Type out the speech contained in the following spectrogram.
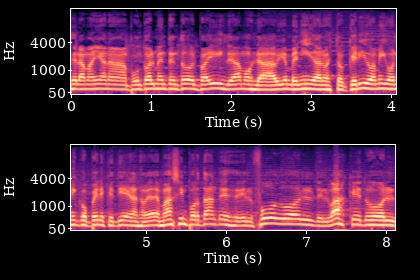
de la mañana puntualmente en todo el país. Le damos la bienvenida a nuestro querido amigo Nico Pérez que tiene las novedades más importantes del fútbol, del básquetbol,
